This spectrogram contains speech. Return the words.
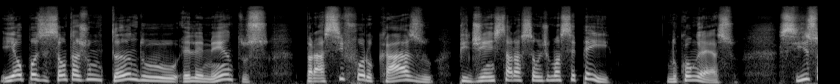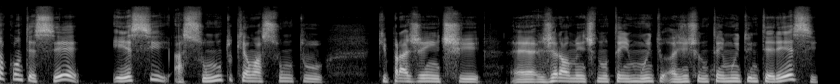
E a oposição está juntando elementos para, se for o caso, pedir a instauração de uma CPI no Congresso. Se isso acontecer, esse assunto, que é um assunto que para a gente é, geralmente não tem muito, a gente não tem muito interesse,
